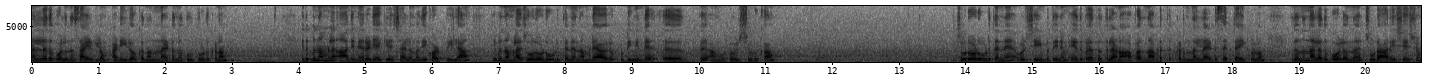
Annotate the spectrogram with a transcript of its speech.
നല്ലതുപോലെ ഒന്ന് സൈഡിലും അടിയിലും ഒക്കെ നന്നായിട്ടൊന്ന് തൂത്ത് കൊടുക്കണം. ഇതിപ്പോൾ നമ്മൾ ആദ്യമേ റെഡിയാക്കി വെച്ചാലും മതി കുഴപ്പമില്ല. ഇപ്പം നമ്മൾ ആ ചൂടോടുകൂടി തന്നെ നമ്മുടെ ആ ഒരു പുഡിങ്ങിന്റെ ഇത് അങ്ങോട്ട് ഒഴിച്ചു കൊടുക്കാം. ചൂടോടുകൂടി തന്നെ ഒഴിച്ച് കഴിയുമ്പോഴത്തേനും ഏത് പാത്രത്തിലാണോ അപ്പോൾ അതൊന്ന് അവിടെ കിടന്ന് നല്ലതായിട്ട് സെറ്റ് ആയിക്കോളും. ഇതൊന്ന് നല്ലതുപോലെ ഒന്ന് ചൂടാറിയ ശേഷം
